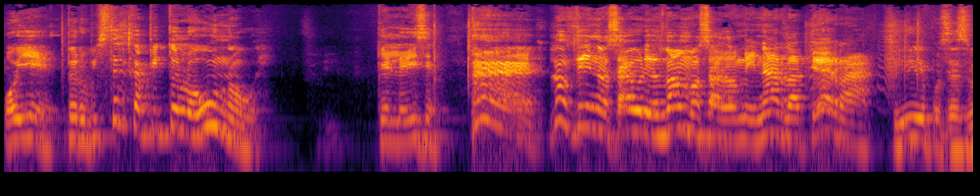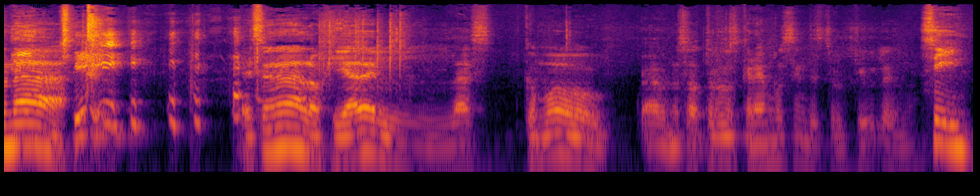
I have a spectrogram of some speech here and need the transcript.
Oye, pero viste el capítulo 1, güey. Que le dice, "¡Eh! los dinosaurios vamos a dominar la Tierra. Sí, pues es una, Sí. es una analogía de las cómo nosotros nos creemos indestructibles, ¿no? Sí,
